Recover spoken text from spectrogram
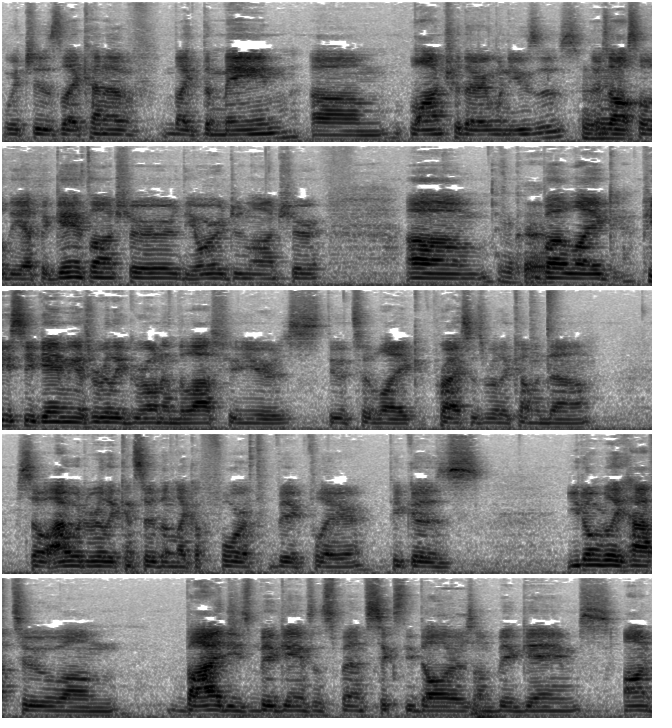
which is like kind of like the main um, launcher that everyone uses. There's Mhm. also the Epic Games launcher, the Origin launcher. Um, Okay. But like PC gaming has really grown in the last few years due to like prices really coming down. So I would really consider them like a fourth big player because you don't really have to um, buy these big games and spend sixty dollars on big games on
